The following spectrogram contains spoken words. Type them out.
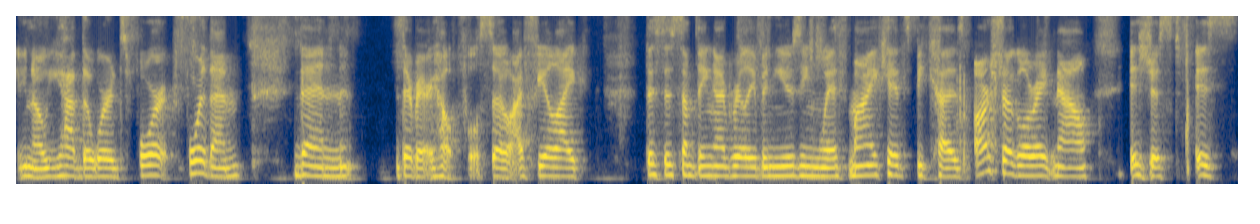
you know you have the words for for them then they're very helpful. So i feel like this is something I've really been using with my kids because our struggle right now is just is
